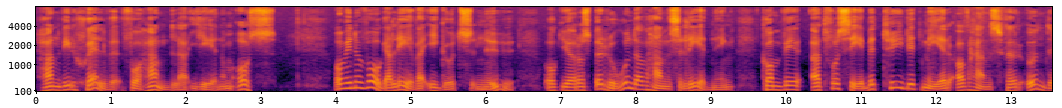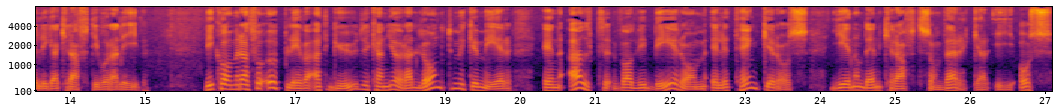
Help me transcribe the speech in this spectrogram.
han vill själv få handla genom oss. Om vi nu vågar leva i Guds nu och gör oss beroende av hans ledning kommer vi att få se betydligt mer av hans förunderliga kraft i våra liv. Vi kommer att få uppleva att Gud kan göra långt mycket mer än allt vad vi ber om eller tänker oss genom den kraft som verkar i oss.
